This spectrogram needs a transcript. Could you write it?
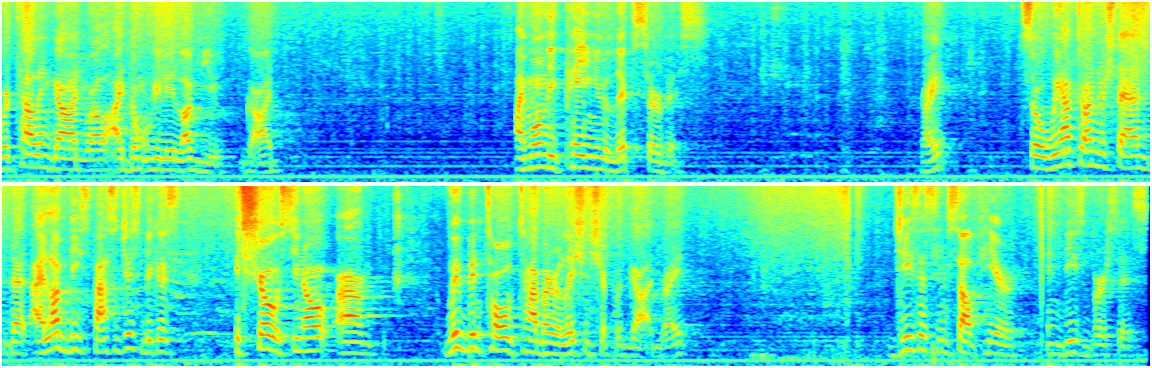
we're telling God, well, I don't really love you, God. I'm only paying you lip service. Right? So we have to understand that I love these passages because it shows, you know, um, we've been told to have a relationship with God, right? Jesus himself here in these verses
